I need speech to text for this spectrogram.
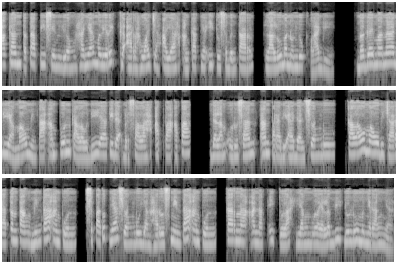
Akan tetapi Sin Leong hanya melirik ke arah wajah ayah angkatnya itu sebentar, lalu menunduk lagi. Bagaimana dia mau minta ampun kalau dia tidak bersalah apa-apa? Dalam urusan antara dia dan Xiong Bu, kalau mau bicara tentang minta ampun, sepatutnya Xiong Bu yang harus minta ampun, karena anak itulah yang mulai lebih dulu menyerangnya.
